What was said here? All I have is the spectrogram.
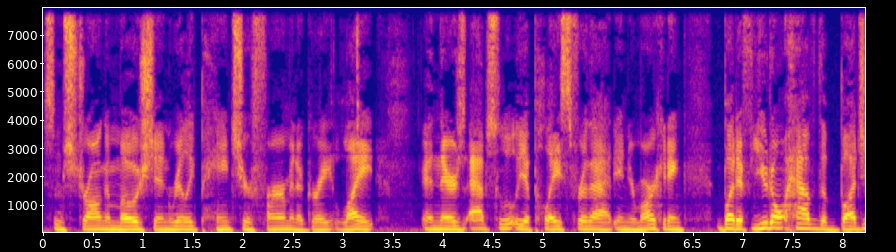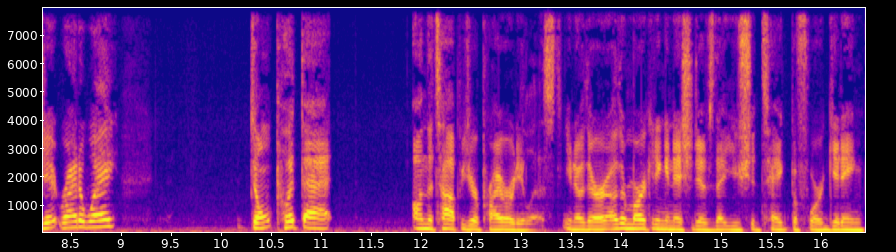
some strong emotion really paints your firm in a great light. And there's absolutely a place for that in your marketing. But if you don't have the budget right away don't put that on the top of your priority list. You know, there are other marketing initiatives that you should take before getting,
